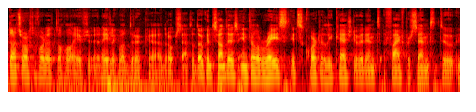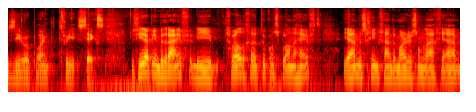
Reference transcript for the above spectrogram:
dat zorgt ervoor dat er toch wel even redelijk wat druk erop staat. Wat ook interessant is, Intel raised its quarterly cash dividend 5% to 0.36. Dus hier heb je een bedrijf die geweldige toekomstplannen heeft. Ja, misschien gaan de marges omlaag. Ja,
